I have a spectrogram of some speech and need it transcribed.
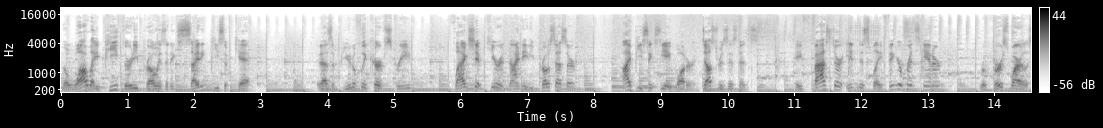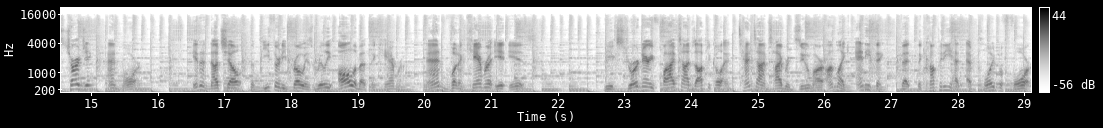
The Huawei P30 Pro is an exciting piece of kit. It has a beautifully curved screen, flagship Kirin 980 processor, IP68 water and dust resistance, a faster in display fingerprint scanner, reverse wireless charging, and more. In a nutshell, the P30 Pro is really all about the camera, and what a camera it is. The extraordinary 5 times optical and 10 times hybrid zoom are unlike anything that the company had employed before,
